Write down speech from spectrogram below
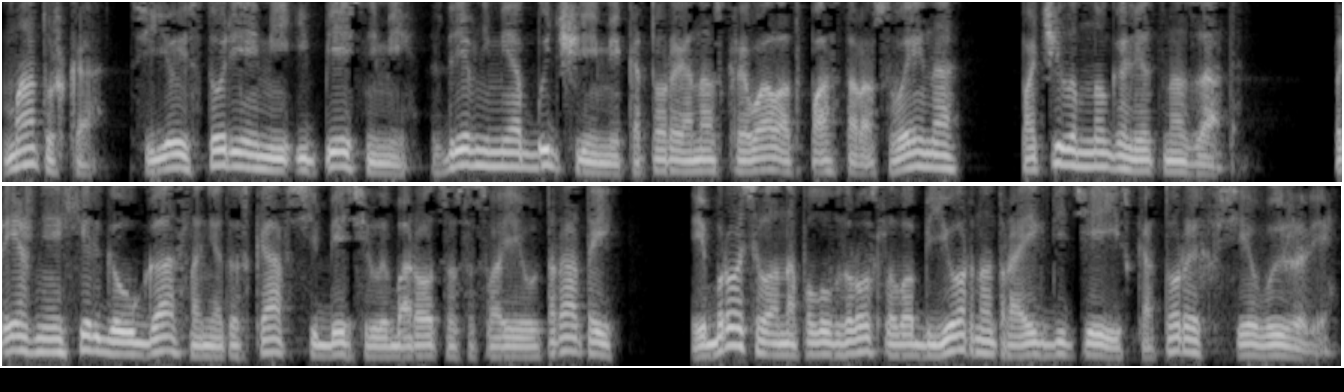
Матушка с ее историями и песнями, с древними обычаями, которые она скрывала от пастора Свейна, почила много лет назад. Прежняя Хельга угасла, не отыскав в себе силы бороться со своей утратой, и бросила на полувзрослого Бьорна троих детей, из которых все выжили.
